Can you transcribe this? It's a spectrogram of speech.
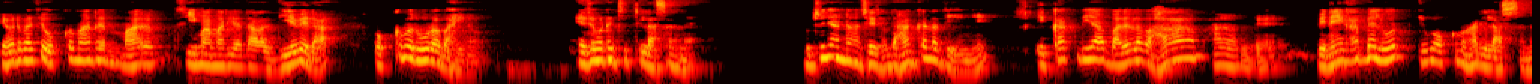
ඒවට පස්සේ ඔක්කොම අර සීමා මරියාදාවල් දිය වෙලා ඔක්කොම රූර බහිනවා. එතකොට චිත්‍ර ලස්සන නැහැ. බුදුජානනාංශය සඳහන් කරලා තියෙන්නේ එකක් දිහා බලලා වහා වෙන එකක් බැලුවොත් ඒක ඔක්කොම හරි ලස්සන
